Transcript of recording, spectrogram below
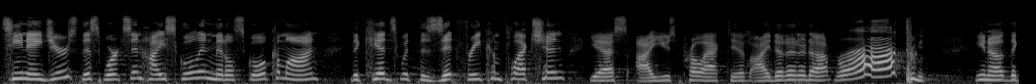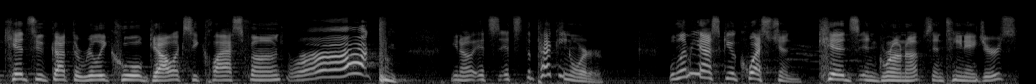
Teenagers, this works in high school and middle school. Come on. The kids with the zit free complexion, yes, I use Proactiv. I da da da da. You know, the kids who've got the really cool Galaxy class phones, you know, it's, it's the pecking order. Well, let me ask you a question, kids and grown ups and teenagers.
